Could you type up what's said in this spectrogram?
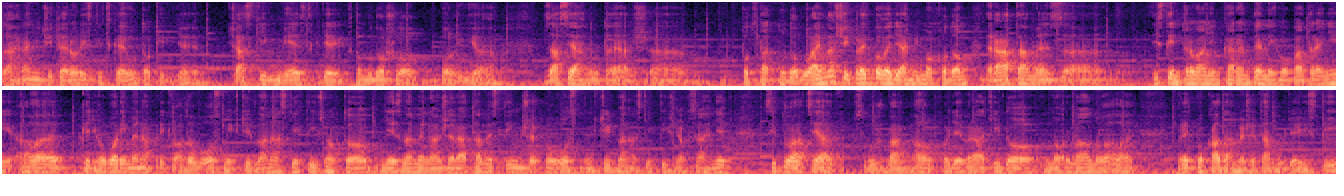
zahraničí teroristické útoky, kde časti miest, kde k tomu došlo, boli uh, zasiahnuté až uh, podstatnú dobu. Aj v našich predpovediach mimochodom rátame s istým trvaním karanténnych opatrení, ale keď hovoríme napríklad o 8 či 12 týždňoch, to neznamená, že rátame s tým, že po 8 či 12 týždňoch sa hneď situácia v službách na obchode vráti do normálnu, ale predpokladáme, že tam bude istý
